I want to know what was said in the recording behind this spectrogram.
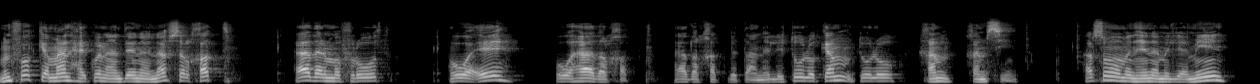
من فوق كمان حيكون عندنا نفس الخط هذا المفروض هو إيه؟ هو هذا الخط هذا الخط بتاعنا اللي طوله كم؟ طوله خم خمسين هرسمه من هنا من اليمين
